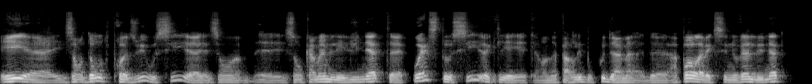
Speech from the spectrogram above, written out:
Et ils ont d'autres produits aussi. ils, ont, ils ont quand même les lunettes Quest aussi. on a parlé beaucoup d'Apple avec ces nouvelles lunettes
